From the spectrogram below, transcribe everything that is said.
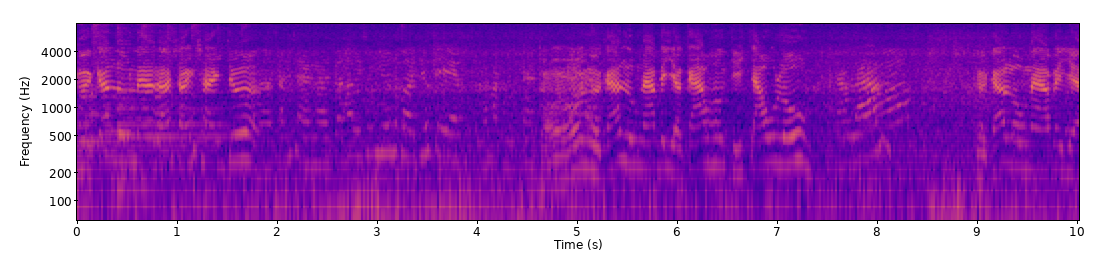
Người cá Luna đã sẵn sàng chưa? sẵn sàng rồi cho nó đi xuống dưới nó bơi trước đi em. Nó mặc đồ trang Trời ơi, người cá Luna bây giờ cao hơn chị Châu luôn. Cao lắm. Người cá Luna bây giờ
